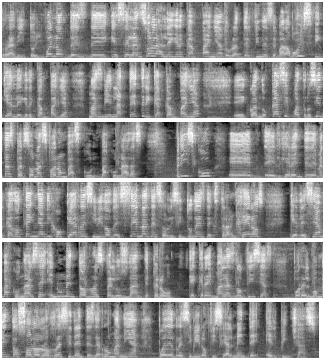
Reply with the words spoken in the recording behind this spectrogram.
rarito. Y bueno, desde que se lanzó la alegre campaña durante el fin de semana, hoy sí que alegre campaña, más bien la tétrica campaña, eh, cuando casi 400 personas fueron vacunadas. Priscu, eh, el gerente de Mercadotecnia, dijo que ha recibido decenas de solicitudes de extranjeros que desean vacunarse en un entorno espeluznante. Pero, ¿qué creen? Malas noticias, Por el momento solo los residentes de Rumanía pueden recibir oficialmente el pinchazo.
